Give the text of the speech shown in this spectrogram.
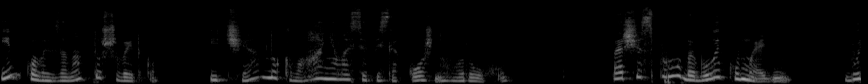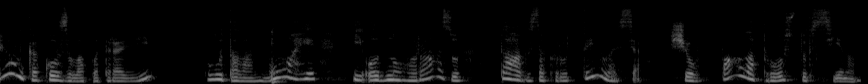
інколи занадто швидко, і чемно кланялася після кожного руху. Перші спроби були кумедні. Бурьонка ковзала по траві, плутала ноги і одного разу так закрутилася, що впала просто в сіно.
